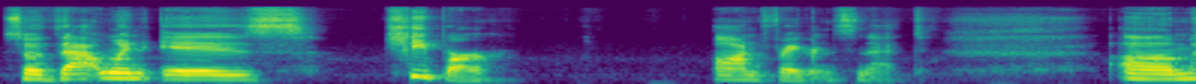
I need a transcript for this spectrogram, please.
So that one is cheaper on Fragrance Net. Um,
